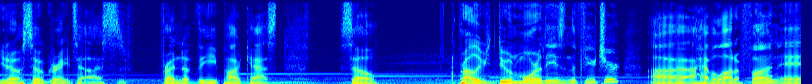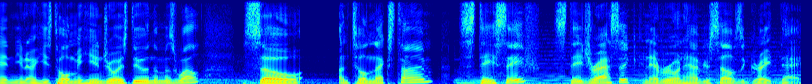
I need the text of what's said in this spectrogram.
you know, so great to us, friend of the podcast. So probably be doing more of these in the future. Uh, I have a lot of fun, and you know, he's told me he enjoys doing them as well. So until next time, stay safe, stay Jurassic, and everyone have yourselves a great day.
